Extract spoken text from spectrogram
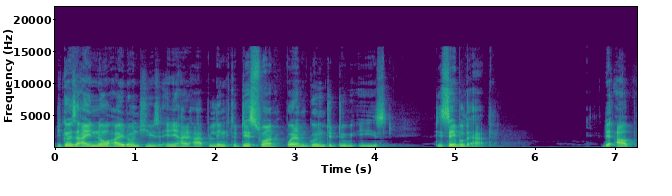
Because I know I don't use any app linked to this one, what I'm going to do is disable the app the app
